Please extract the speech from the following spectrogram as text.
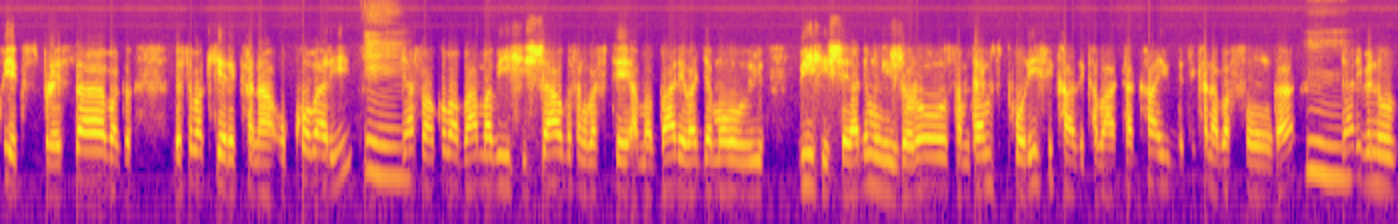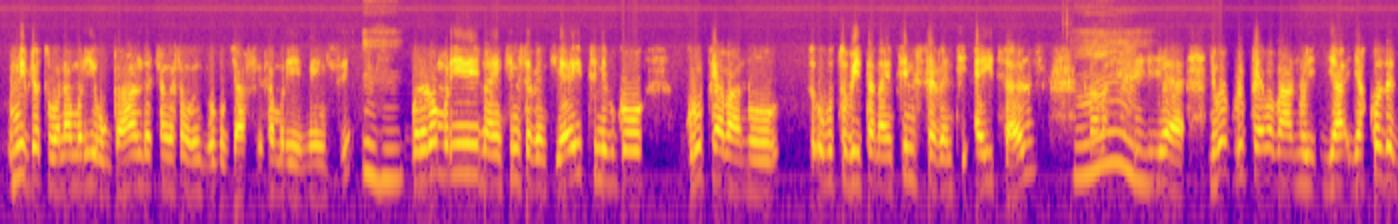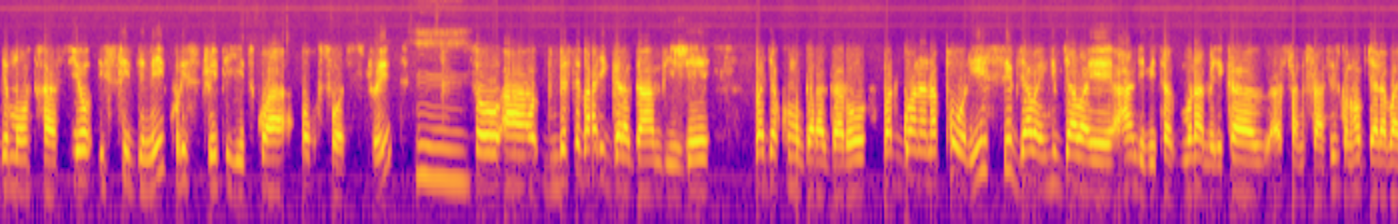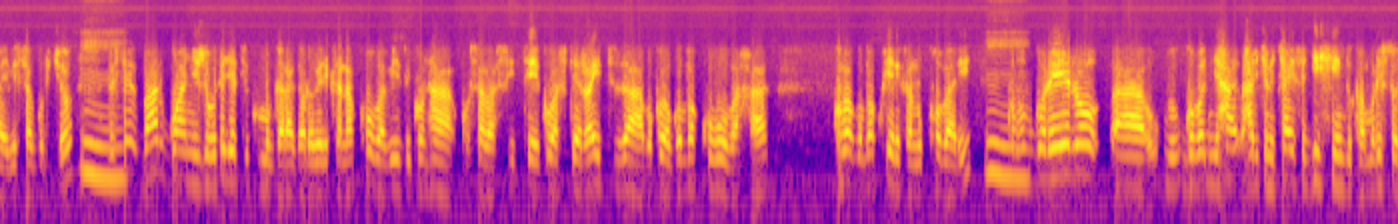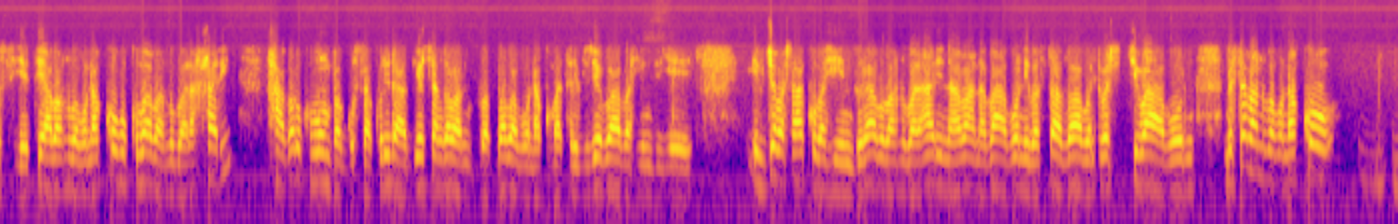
baga- mbese bakerekana uko bari. Eh, byasaba ko babama bihisha ugasanga bafite amabare bajyamo bi- bihishe ari mu ijoro. Sometimes polisi ikaza ikabataka ndetse ikanabafunga. Mm, byari ibintu nk'ibyo tubona muri uganda cyangwa se mu bindi bihugu bya afurika muri iyi minsi. Mhm, ubwo rero muri 1978 ni bwo gurupe y'abantu ubu tubita 1978ers Ah. Yeah, ni we gurupe y'aba bantu ya- yakoze demonstration i Sydney kuri street yitwa Oxford Street. Mm, so uh, mbese barigaragambije bajya ku mugaragaro barwana na polisi byabaye nk'ibyabaye ahandi bita muri amerika san francisco naho byarabaye bisa gutyo. Mm, mbese barwanyije ubutegetsi ku mugaragaro berekana ko babizi ko nta kosa bafite ko bafite right zabo ko bagomba kububaha. Ko bagomba kwerekana uko bari mm. kuva ubwo rero ah, ubwo ba- ha- hari ikintu cyahise gihinduka muri sosiyete abantu babona ko kuba abantu barahari ntabwo ari ukubumva gusa kuri radiyo cyangwa abantu ba- bababona ku mateleviziyo babahinduye ibyo bashaka kubahindura abo bantu barahari ni abana babo ni basaza babo ni bashiki babo mbese abantu babona ko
